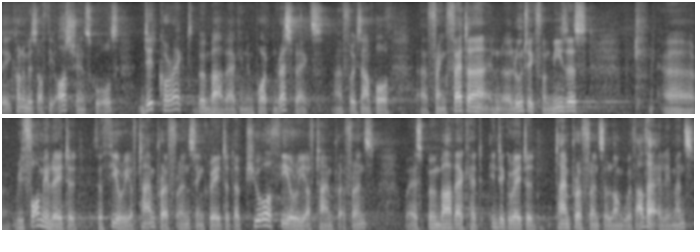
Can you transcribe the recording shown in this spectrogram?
economists of the Austrian schools, did correct Böhm-Bawerk in important respects. Uh, for example, uh, Frank Fetter and uh, Ludwig von Mises uh, reformulated the theory of time preference and created a pure theory of time preference, whereas Böhm-Bawerk had integrated time preference along with other elements.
